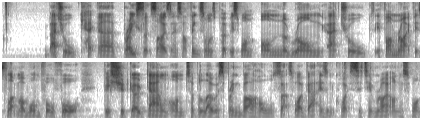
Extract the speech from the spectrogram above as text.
actual uh, bracelet size on this. I think someone's put this one on the wrong actual. If I'm right, if it's like my 144, this should go down onto the lower spring bar holes. That's why that isn't quite sitting right on this one.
